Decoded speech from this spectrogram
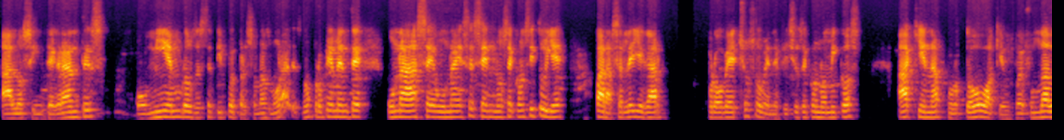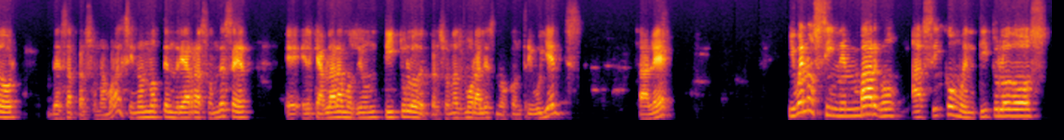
a los integrantes o miembros de este tipo de personas morales, ¿no? Propiamente una AC una SC no se constituye para hacerle llegar provechos o beneficios económicos a quien aportó o a quien fue fundador de esa persona moral, si no, no tendría razón de ser eh, el que habláramos de un título de personas morales no contribuyentes. ¿Sale? Y bueno, sin embargo, así como en título 2,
